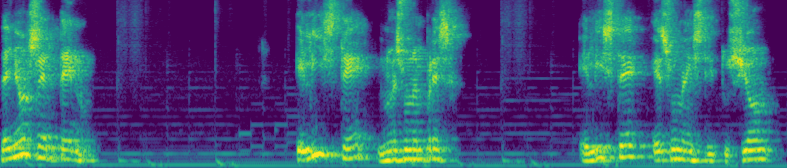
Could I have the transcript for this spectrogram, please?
Señor Centeno, el ISTE no es una empresa. El ISTE es una institución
